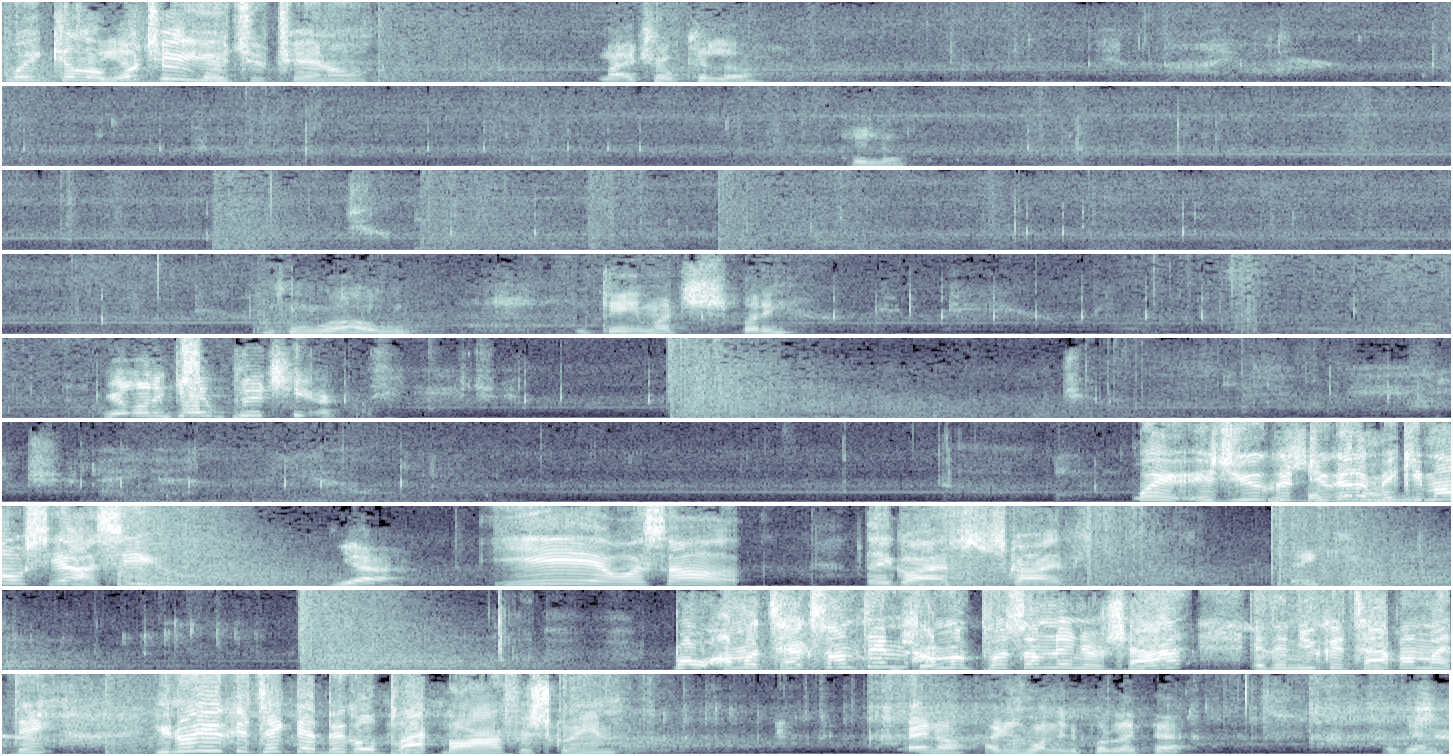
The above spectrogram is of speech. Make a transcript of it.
Wait, Killer, you what's your Discord? YouTube channel? Nitro Killer. Halo. Whoa. You gay much, buddy? You're the only gay bitch here. Wait, is you good? You got a Mickey. Mouse? Yeah, I see you. Yeah. Yeah, what's up? There you go, I subscribed. Thank you. Bro, I'm gonna text something. I'm gonna put something in your chat, and then you could tap on my thing. You know you could take that big old black bar off your screen. I know. I just wanted to put it like that. Again.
